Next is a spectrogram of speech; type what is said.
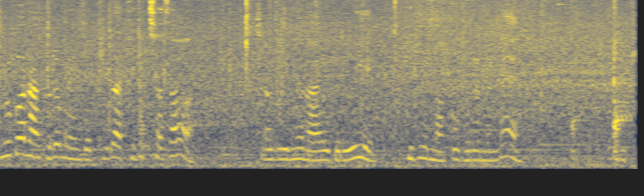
불거나 그러면 이제 비가 들이쳐서 여기 있는 아이들이 비를 맞고 그러는데 이렇게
